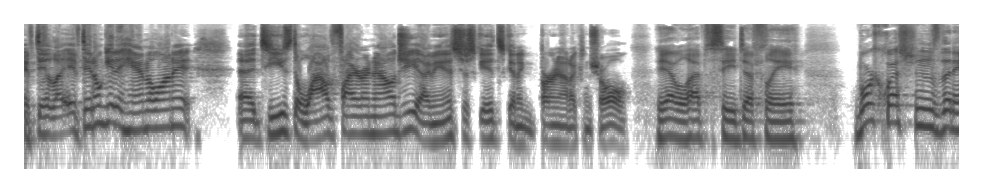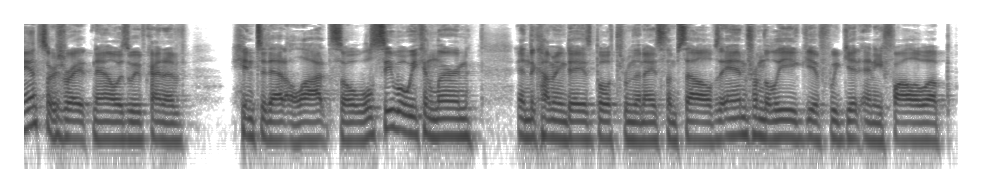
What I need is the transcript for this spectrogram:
if they if they don't get a handle on it, uh, to use the wildfire analogy, I mean it's just it's going to burn out of control. Yeah, we'll have to see. Definitely more questions than answers right now, as we've kind of hinted at a lot. So we'll see what we can learn in the coming days, both from the Knights themselves and from the league. If we get any follow up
